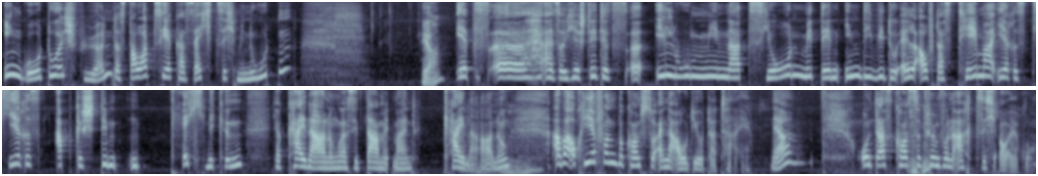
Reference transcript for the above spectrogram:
Ingo durchführen. Das dauert circa 60 Minuten. Ja. Jetzt, äh, also hier steht jetzt äh, Illumination mit den individuell auf das Thema ihres Tieres abgestimmten Techniken. Ich habe keine Ahnung, was sie damit meint. Keine Ahnung. Aber auch hiervon bekommst du eine Audiodatei. Ja. Und das kostet 85 Euro.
